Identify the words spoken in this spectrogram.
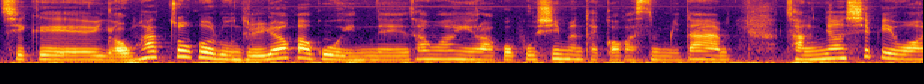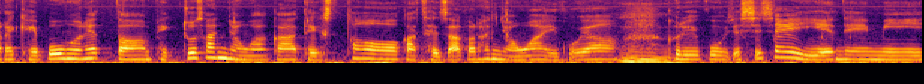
지금 영화 쪽으로 늘려가고 있는 상황이라고 보시면 될 것 같습니다. 작년 12월에 개봉을 했던 백두산 영화가 덱스터가 제작을 한 영화이고요. 음. 그리고 이제 CJ ENM이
